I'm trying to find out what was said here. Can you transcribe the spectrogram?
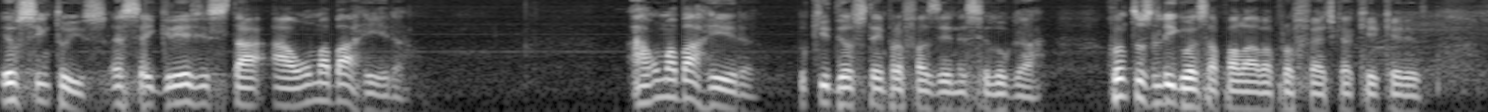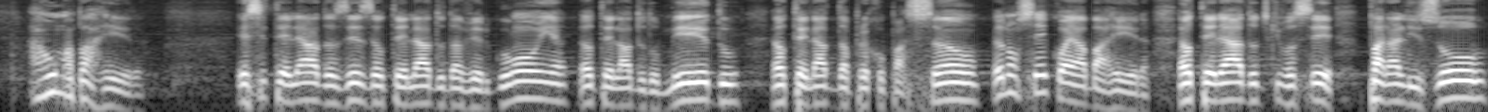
Eu sinto isso. Essa igreja está a uma barreira. A uma barreira do que Deus tem para fazer nesse lugar. Quantos ligam essa palavra profética aqui, querido? Há uma barreira. Esse telhado, às vezes, é o telhado da vergonha, é o telhado do medo, é o telhado da preocupação. Eu não sei qual é a barreira. É o telhado de que você paralisou,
